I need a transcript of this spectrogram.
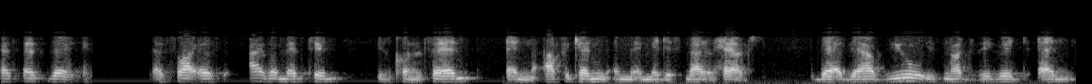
as, as, the, as far as ivermectin is concerned and African medicinal herbs their their view is not vivid and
